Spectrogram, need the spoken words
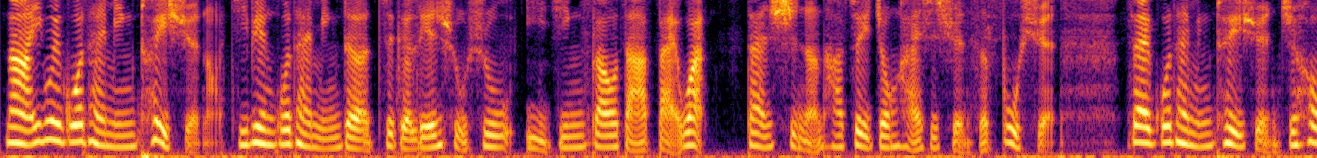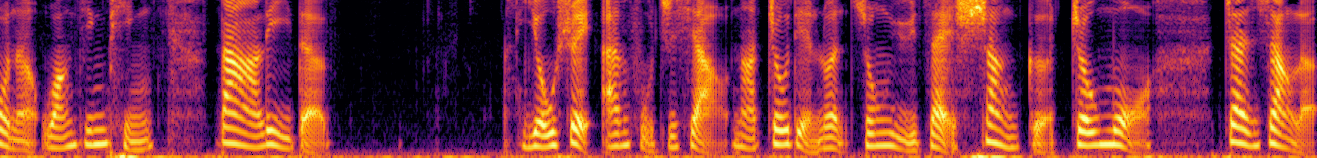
那因为郭台铭退选了，即便郭台铭的这个联署书已经高达百万，但是呢，他最终还是选择不选。在郭台铭退选之后呢，王金平大力的。游说安抚之下，那周点论终于在上个周末站上了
